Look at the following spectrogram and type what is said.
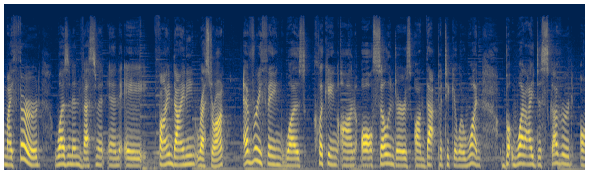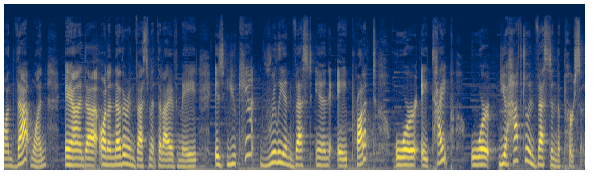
my third was an investment in a fine dining restaurant. Everything was clicking on all cylinders on that particular one. But what I discovered on that one and uh, on another investment that I have made is you can't really invest in a product or a type, or you have to invest in the person.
